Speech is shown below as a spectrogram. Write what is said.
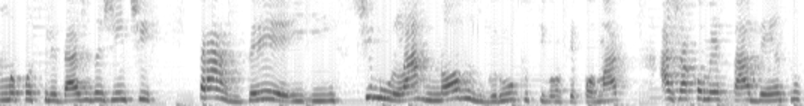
uma possibilidade da gente trazer e, estimular novos grupos que vão ser formados a já começar dentro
